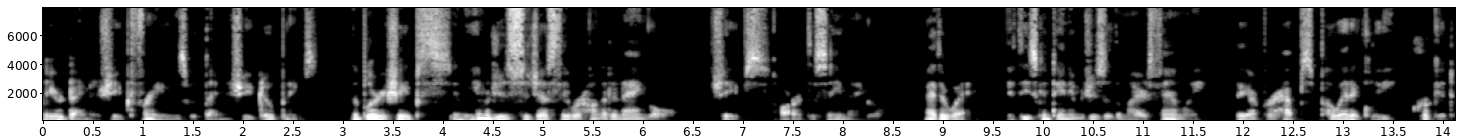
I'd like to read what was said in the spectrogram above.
they are diamond shaped frames with diamond shaped openings. The blurry shapes in the images suggest they were hung at an angle. Shapes are at the same angle. Either way, if these contain images of the Myers family, they are perhaps poetically crooked.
